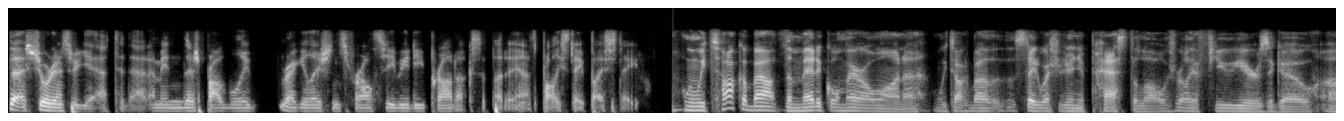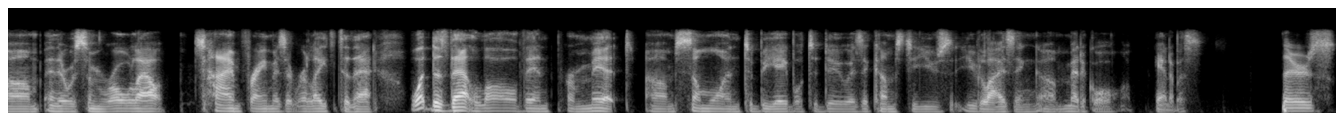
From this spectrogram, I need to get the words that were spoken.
The short answer, yeah, to that. I mean, there's probably regulations for all CBD products, but yeah, it's probably state by state. When we talk about the medical marijuana, we talked about the state of West Virginia passed the law. It was really a few years ago, um, and there was some rollout time frame as it relates to that. What does that law then permit um, someone to be able to do as it comes to use utilizing um, medical cannabis? There's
